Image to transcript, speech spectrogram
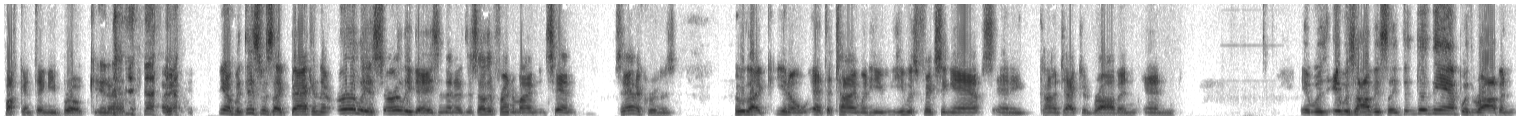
fucking thing he broke." You know, I mean, you know. But this was like back in the earliest early days, and then this other friend of mine in San Santa Cruz who like you know at the time when he he was fixing amps and he contacted Robben and it was it was obviously the, the, the amp with Robben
